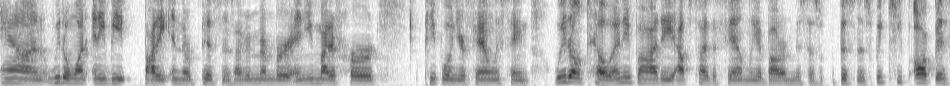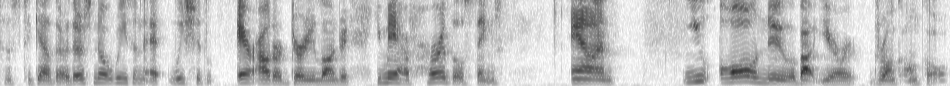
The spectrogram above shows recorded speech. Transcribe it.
And we don't want anybody in their business. I remember and you might have heard people in your family saying we don't tell anybody outside the family about our business. We keep our business together. There's no reason that we should air out our dirty laundry. You may have heard those things. And you all knew about your drunk uncle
